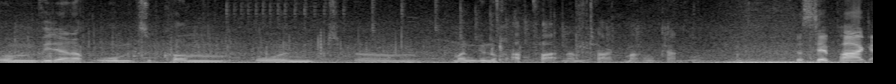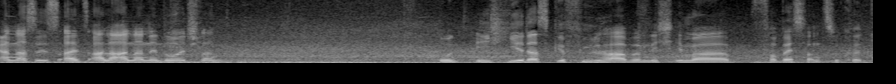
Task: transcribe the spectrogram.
um wieder nach oben zu kommen und ähm, man genug Abfahrten am Tag machen kann. Dass der Park anders ist als alle anderen in Deutschland. Und ich hier das Gefühl habe, mich immer verbessern zu können.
